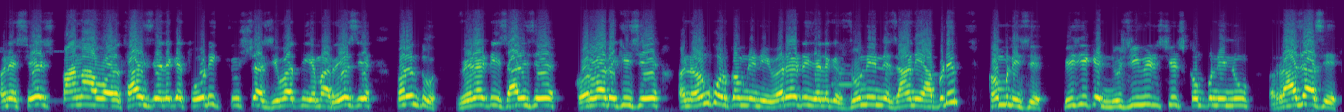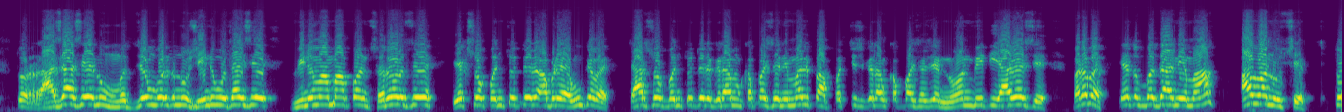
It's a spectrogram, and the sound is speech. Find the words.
અને સેજ પાના થાય છે એટલે કે થોડીક ચુસ્સા જીવાતની એમાં રહેશે. પરંતુ વેરાયટી સારી છે કરવા દેખી છે અને અંકુર કંપનીની વેરાયટી છે એટલે કે જૂની ને જાણી આપણી કંપની છે. બીજી કે ન્યુઝીવીડ સીડ્સ કંપનીનું રાજા છે. તો રાજા છે એનું મધ્યમ વર્ગનું ઝીંડવું થાય છે. વિનવામાં પણ સરળ છે. એકસો પંચોતેર આપણે શું કહેવાય? ચારસો પંચોતેર ગ્રામ કપાસની મલપા પચીસ ગ્રામ કપાસ જે નોન બીટી આવે છે, બરાબર? એ તો બધાને એમાં આવવાનું છે. તો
